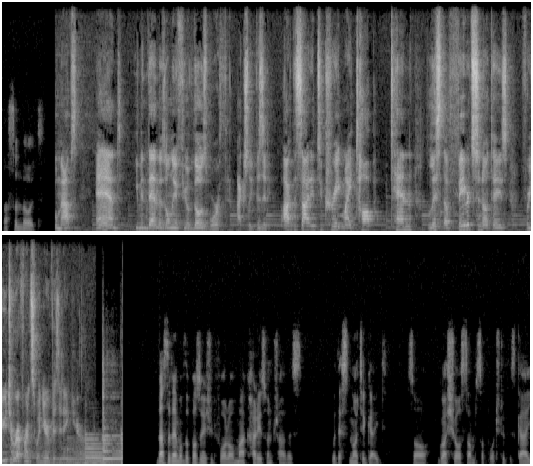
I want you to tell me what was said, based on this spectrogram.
That's a lot. Google Maps and even then there's only a few of those worth actually visiting. I've decided to create my top 10 list of favorite cenotes for you to reference when you're visiting here. That's the name of the person you should follow, Mark Harrison Travis, with a cenote guide. So go and show some support to this guy.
